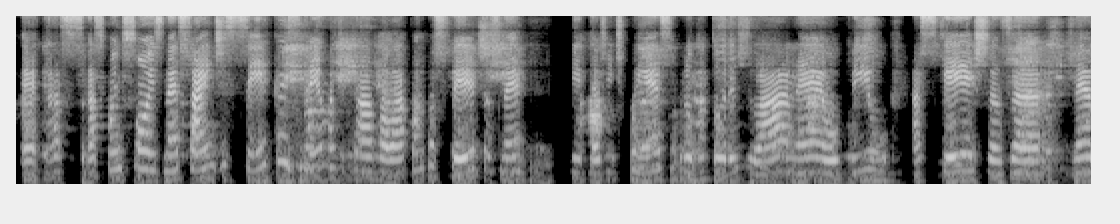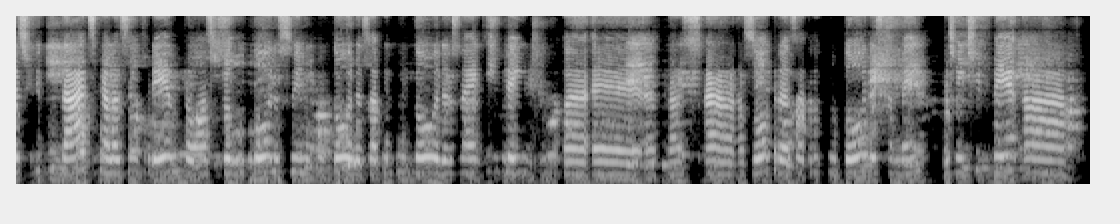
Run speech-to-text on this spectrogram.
é, as, as condições, né, saem de seca extrema que estava lá, quantas perdas, né, que a gente conhece produtoras de lá, né, ouviu as queixas, a, né, as dificuldades que elas enfrentam, as produtoras, suinocultoras, avicultoras, né, quem vem é, as, as outras agricultoras também, a gente vê a,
